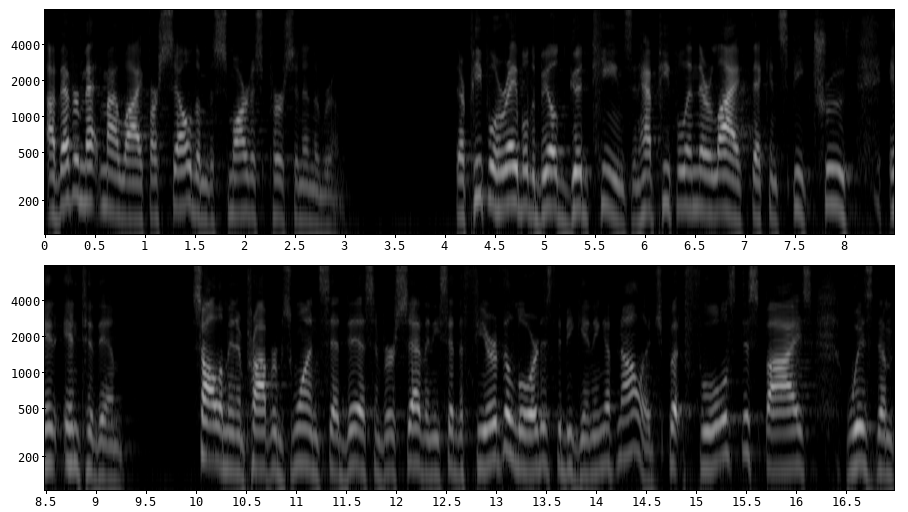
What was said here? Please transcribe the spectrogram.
I've ever met in my life are seldom the smartest person in the room. They're people who are able to build good teams and have people in their life that can speak truth in, into them. Solomon in Proverbs 1 said this in verse 7. He said, The fear of the Lord is the beginning of knowledge, but fools despise wisdom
